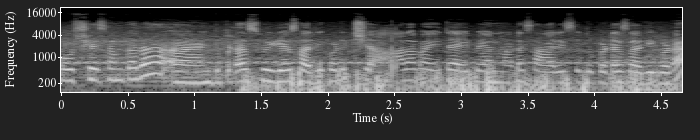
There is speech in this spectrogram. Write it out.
పోస్ట్ చేసాం కదా అండ్ దుపటాస్ వీడియోస్ అది కూడా చాలా అయితే అయిపోయాయి అనమాట సారీస్ దుపటాస్ అది కూడా.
